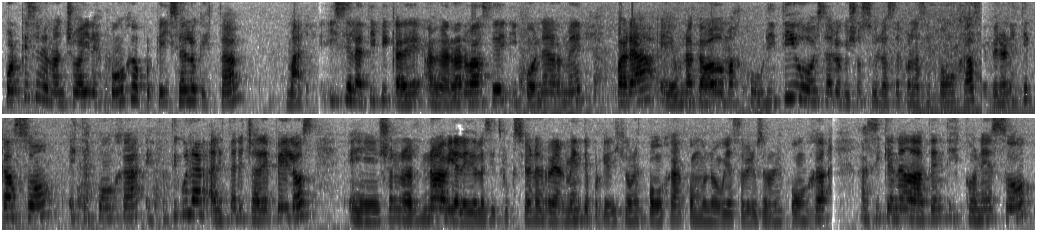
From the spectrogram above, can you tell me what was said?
¿Por qué se me manchó ahí la esponja? Porque hice algo que está mal. Hice la típica de agarrar base y ponerme para eh, un acabado más cubritivo, es algo que yo suelo hacer con las esponjas, pero en este caso esta esponja es particular al estar hecha de pelos. Eh, yo no, había leído las instrucciones realmente porque dije una esponja, ¿cómo no voy a saber usar una esponja? Así que nada, atentis con eso,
